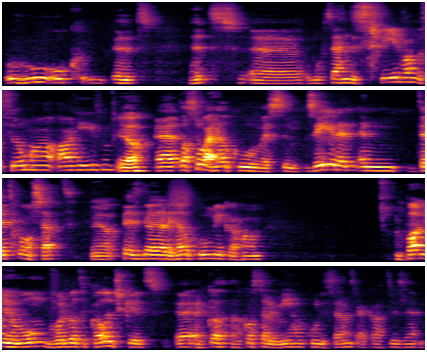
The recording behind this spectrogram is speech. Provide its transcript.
hoe ook het, het eh, hoe moet ik zeggen, de sfeer van de film aangeven. Ja. Eh, dat zou wel heel cool geweest zijn. Zeker in, in dit concept. Ja. Ik denk dat je daar heel cool mee kan gaan. Pak nu gewoon bijvoorbeeld de College Kids. Ik kost, daar een mega coole soundtrack achter zijn.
